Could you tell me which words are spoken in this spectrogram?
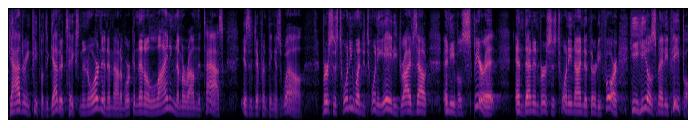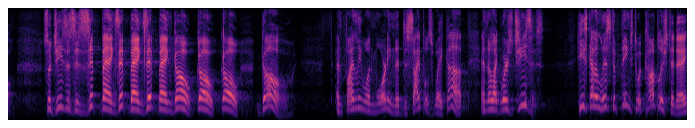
gathering people together takes an inordinate amount of work, and then aligning them around the task is a different thing as well. Verses 21 to 28, he drives out an evil spirit, and then in verses 29 to 34, he heals many people. So Jesus is zip bang, zip bang, zip bang, go, go, go, go. And finally, one morning, the disciples wake up and they're like, Where's Jesus? He's got a list of things to accomplish today,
